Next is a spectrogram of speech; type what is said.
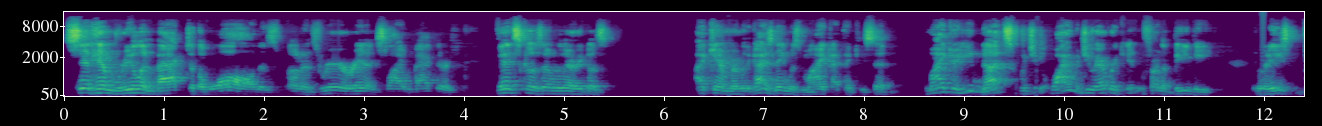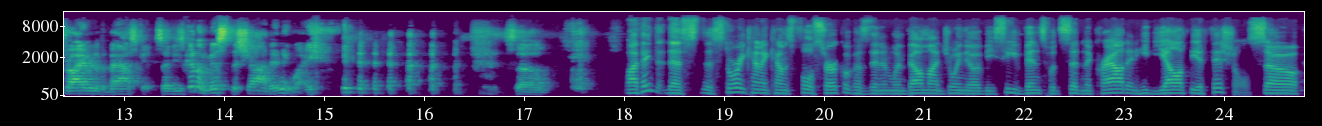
Sent him reeling back to the wall on his, on his rear end, sliding back there. Vince goes over there. He goes, I can't remember. The guy's name was Mike. I think he said, Mike, are you nuts? Would you, why would you ever get in front of Beebe when he's driving to the basket? Said he's going to miss the shot anyway. so well, I think that this the story kind of comes full circle because then when Belmont joined the OVC, Vince would sit in the crowd and he'd yell at the officials. So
